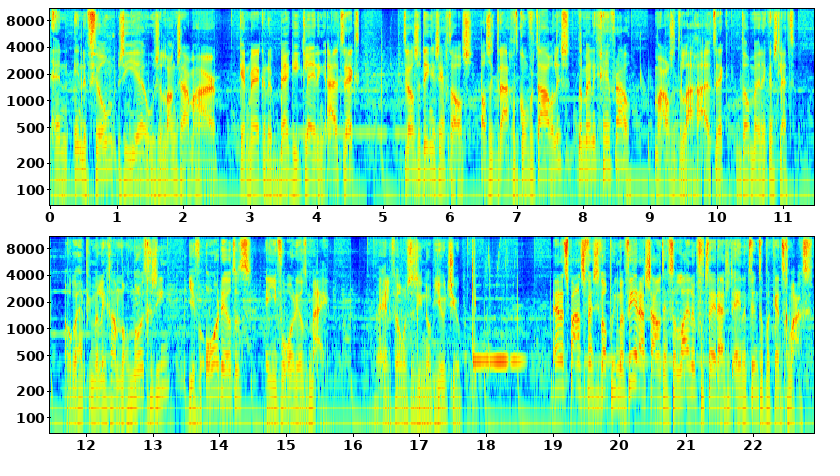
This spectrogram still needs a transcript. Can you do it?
En in de film zie je hoe ze langzaam haar kenmerkende baggy kleding uittrekt. Terwijl ze dingen zegt als: Als ik draag wat comfortabel is, dan ben ik geen vrouw. Maar als ik de lagen uittrek, dan ben ik een slet. Ook al heb je mijn lichaam nog nooit gezien, je veroordeelt het en je veroordeelt mij. De hele film is te zien op YouTube. En het Spaanse festival Primavera Sound heeft een line-up voor 2021 bekendgemaakt.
